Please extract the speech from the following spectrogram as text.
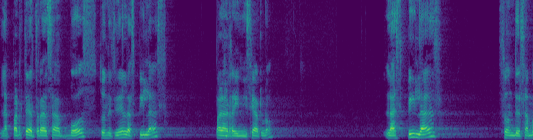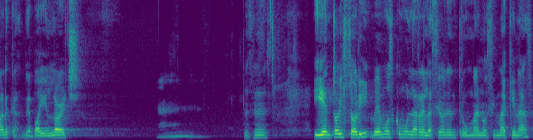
la parte de atrás a Buzz, donde tiene las pilas, para reiniciarlo, las pilas son de esa marca, de By and Large. Ujú. Y en Toy Story vemos cómo la relación entre humanos y máquinas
